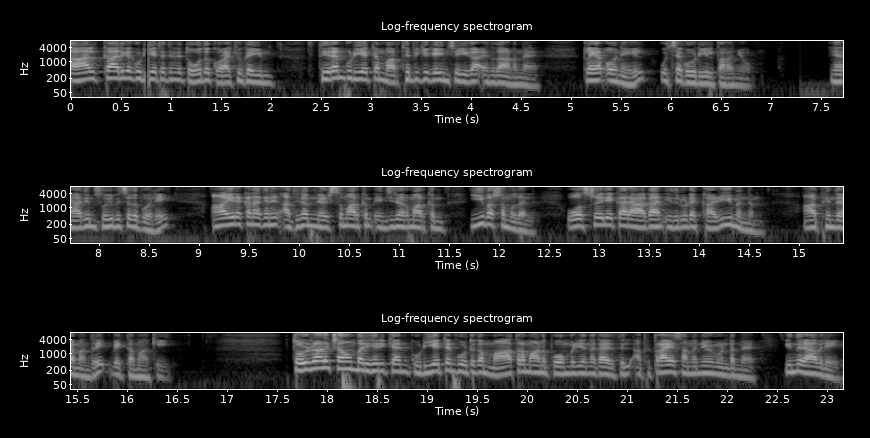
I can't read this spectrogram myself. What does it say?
താൽക്കാലിക കുടിയേറ്റത്തിന്റെ തോത് കുറയ്ക്കുകയും സ്ഥിരം കുടിയേറ്റം വർദ്ധിപ്പിക്കുകയും ചെയ്യുക എന്നതാണെന്ന് ക്ലെയർ ഓനയിൽ ഉച്ചകോടിയിൽ പറഞ്ഞു. ഞാൻ ആദ്യം സൂചിപ്പിച്ചതുപോലെ ആയിരക്കണക്കിന് അധികം നഴ്സുമാർക്കും എഞ്ചിനീയർമാർക്കും ഈ വർഷം മുതൽ ഓസ്ട്രേലിയക്കാരാകാൻ ഇതിലൂടെ കഴിയുമെന്നും ആഭ്യന്തരമന്ത്രി വ്യക്തമാക്കി. തൊഴിലാളി ക്ഷാമം പരിഹരിക്കാൻ കുടിയേറ്റം കൂട്ടുക മാത്രമാണ് പോംവഴി എന്ന കാര്യത്തിൽ അഭിപ്രായ സമന്വയമുണ്ടെന്ന് ഇന്ന് രാവിലെ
